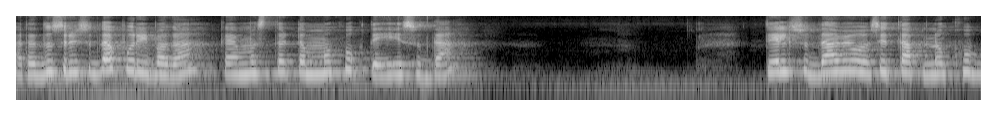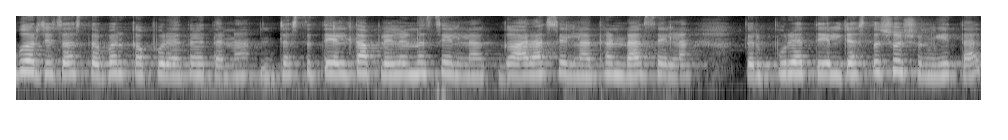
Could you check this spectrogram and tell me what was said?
आता दुसरीसुद्धा पुरी बघा काय मस्त टम्म फुगते ही सुद्धा. तेलसुद्धा व्यवस्थित तापणं खूप गरजेचं असतं बरं का पुऱ्या तळताना. जास्त तेल तापलेलं नसेल ना गार असेल ना थंड असेल ना तर पुऱ्या तेल जास्त शोषून घेतात.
